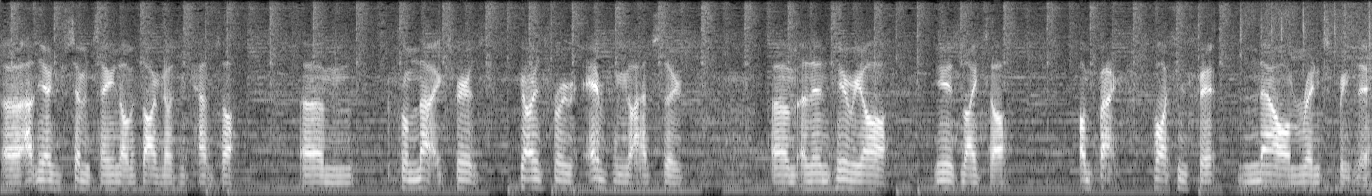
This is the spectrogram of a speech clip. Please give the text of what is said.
Uh, at the age of 17, I was diagnosed with cancer. Um, from that experience, going through everything that I had to do, um, and then here we are, years later. I'm back fighting fit. Now I'm ready to beat this.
